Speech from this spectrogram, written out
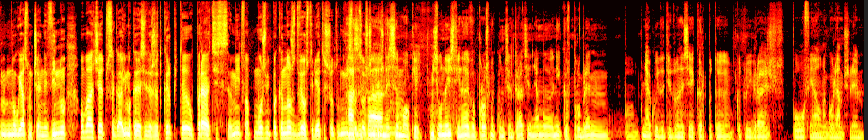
много ясно, че е невинно, обаче ето сега има къде си държат кърпите, оправят си се сами и това може би пък е нож с две остриета, защото мисля, Аз за това нещо... не съм окей. Okay. Мисля, наистина е въпрос на концентрация, няма никакъв проблем някой да ти донесе кърпата, като играеш полуфинал на голям шлем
